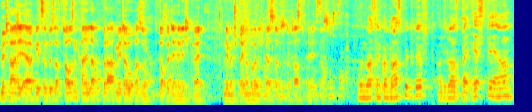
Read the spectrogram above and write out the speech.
Mit HDR geht es dann bis auf 1000 Candela pro Quadratmeter hoch, also die doppelte Helligkeit. Und dementsprechend ein deutlich besseres Kontrastverhältnis. Und was den Kontrast betrifft, also du hast bei SDR,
